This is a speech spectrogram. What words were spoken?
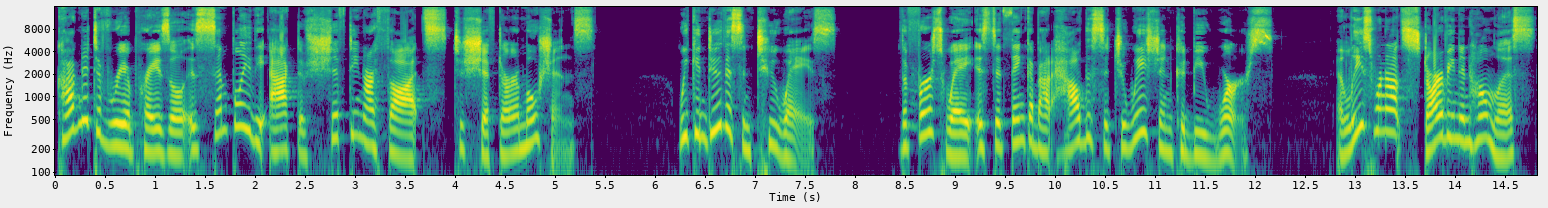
Cognitive reappraisal is simply the act of shifting our thoughts to shift our emotions. We can do this in two ways. The first way is to think about how the situation could be worse. At least we're not starving and homeless.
